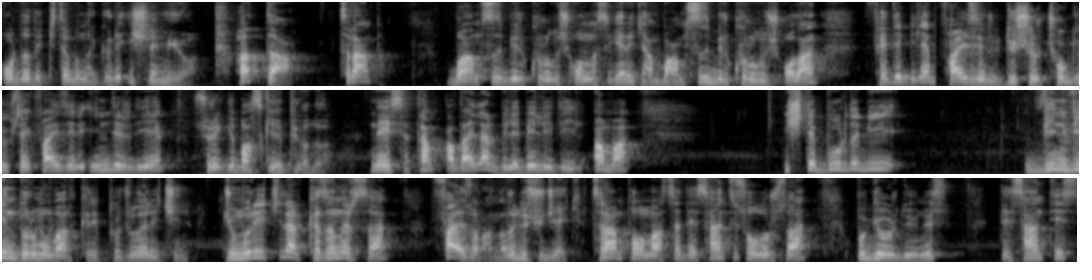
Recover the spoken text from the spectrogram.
orada da kitabına göre işlemiyor. Hatta Trump bağımsız bir kuruluş olması gereken bağımsız bir kuruluş olan FED'e bile faizleri düşür, çok yüksek faizleri indir diye sürekli baskı yapıyordu. Neyse tam adaylar bile belli değil ama işte burada bir win-win durumu var kriptocular için. Cumhuriyetçiler kazanırsa faiz oranları düşecek. Trump olmazsa DeSantis olursa bu gördüğünüz DeSantis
